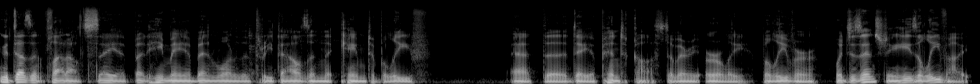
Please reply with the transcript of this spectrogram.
it doesn't flat out say it, but he may have been one of the 3,000 that came to belief at the day of Pentecost, a very early believer, which is interesting. He's a Levite.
